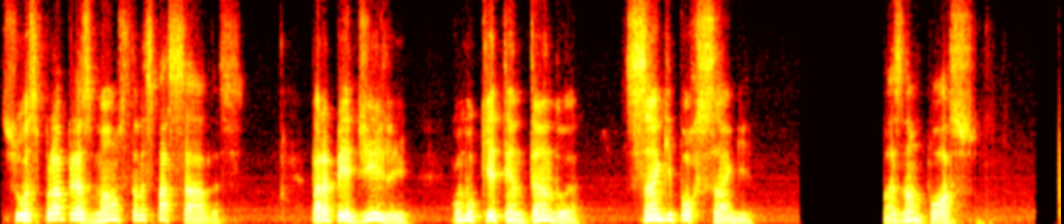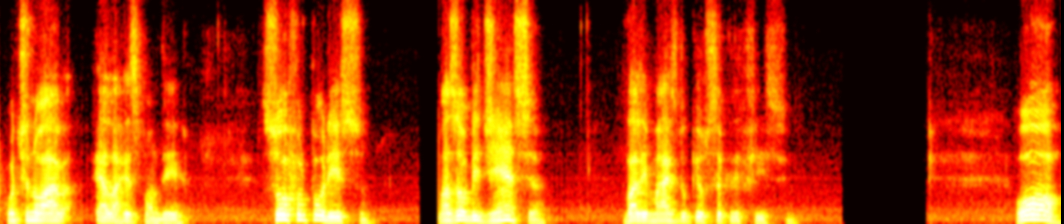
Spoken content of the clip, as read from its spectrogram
suas próprias mãos transpassadas, para pedir-lhe como que tentando-a, sangue por sangue. Mas não posso. Continuava ela a responder. Sofro por isso, mas a obediência vale mais do que o sacrifício. Oh,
